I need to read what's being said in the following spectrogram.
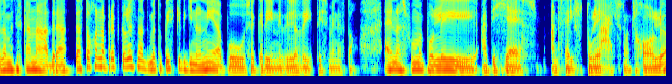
να μυθεί κανένα άντρα. Ταυτόχρονα πρέπει κιόλας να αντιμετωπίσεις και την κοινωνία που σε κρίνει. Δηλαδή, τι σημαίνει αυτό. Ένα, ας πούμε, πολύ ατυχές αν θέλεις τουλάχιστον σχόλιο,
